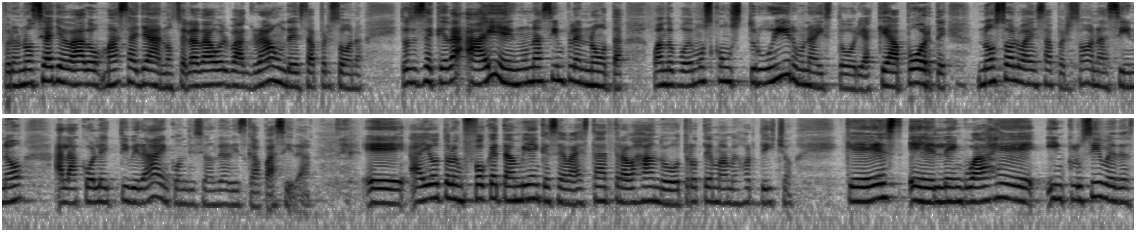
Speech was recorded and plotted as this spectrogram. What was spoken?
pero no se ha llevado más allá, no se le ha dado el background de esa persona. Entonces se queda ahí en una simple nota cuando podemos construir una historia que aporte no solo a esa persona, sino a la colectividad en condición de discapacidad. Eh, hay otro enfoque también que se va a estar trabajando, otro tema mejor dicho, que es el lenguaje inclusive,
